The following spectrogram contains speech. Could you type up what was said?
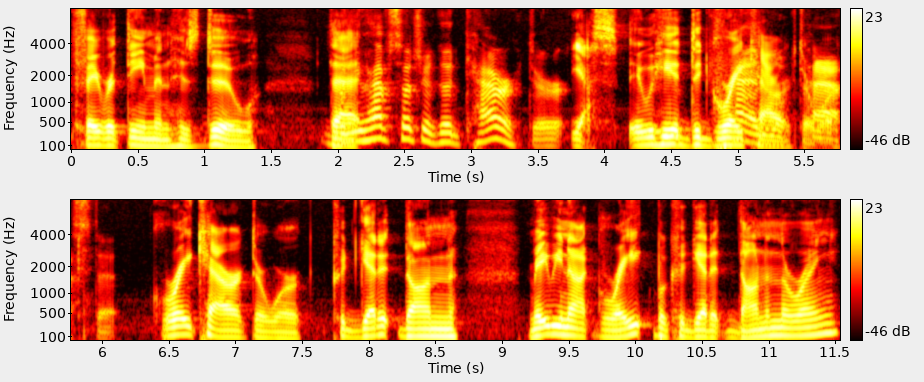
favorite demon his due. When That you have such a good character, yes, it, he did great character work. it. great character work. Could get it done, maybe not great, but could get it done in the ring.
